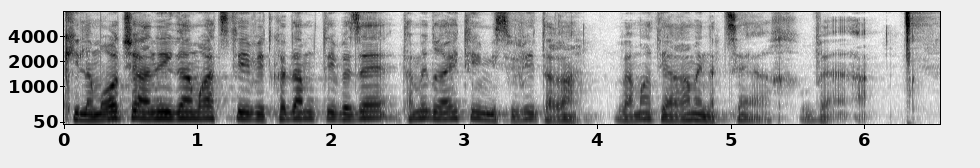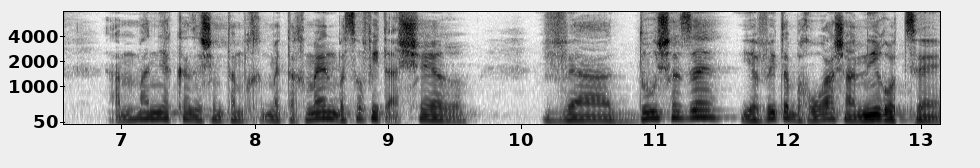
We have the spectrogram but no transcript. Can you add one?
כי למרות שאני גם רצתי והתקדמתי וזה, תמיד ראיתי מסביבי את הרע, ואמרתי, הרע מנצח, והמניאק הזה שמתחמן בסוף יתעשר, והדוש הזה יביא את הבחורה שאני רוצה.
